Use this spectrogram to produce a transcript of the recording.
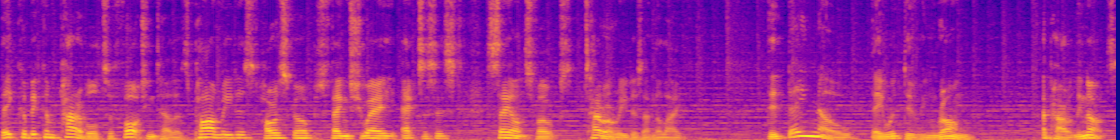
they could be comparable to fortune tellers, palm readers, horoscopes, feng shui, exorcists, seance folks, tarot readers, and the like. Did they know they were doing wrong? Apparently not.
